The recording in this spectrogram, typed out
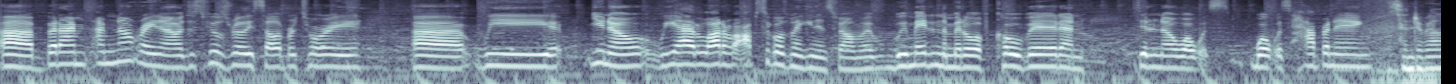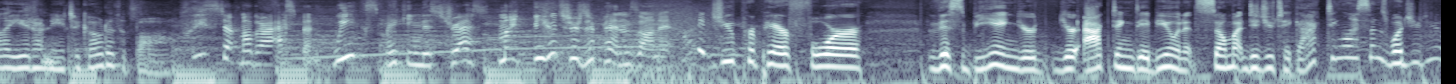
Uh, but I'm, I'm not right now. It just feels really celebratory. Uh, we, you know, we had a lot of obstacles making this film. We- We made it in the middle of COVID and didn't know what was what was happening. Cinderella, you don't need to go to the ball. Please, stepmother, I spent weeks making this dress. My future depends on it. How did you prepare for this being your your acting debut? And it's so much. Did you take acting lessons? What'd you do?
